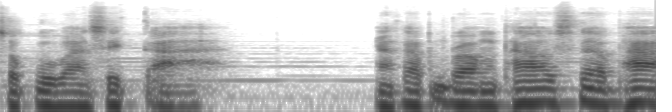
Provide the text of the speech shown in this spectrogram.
สกอุบาสิกานะครับรองเท้าเสื้อผ้า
